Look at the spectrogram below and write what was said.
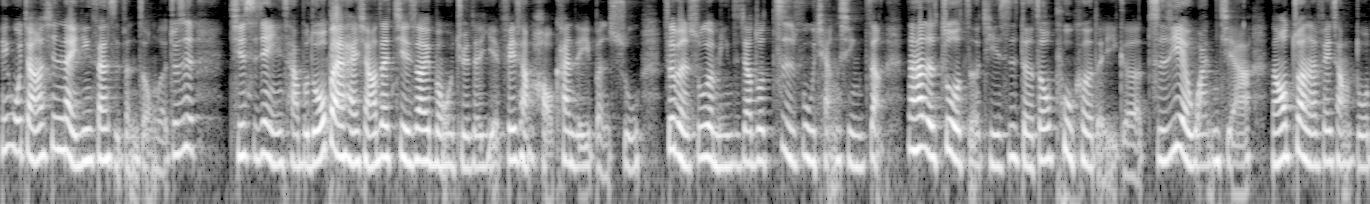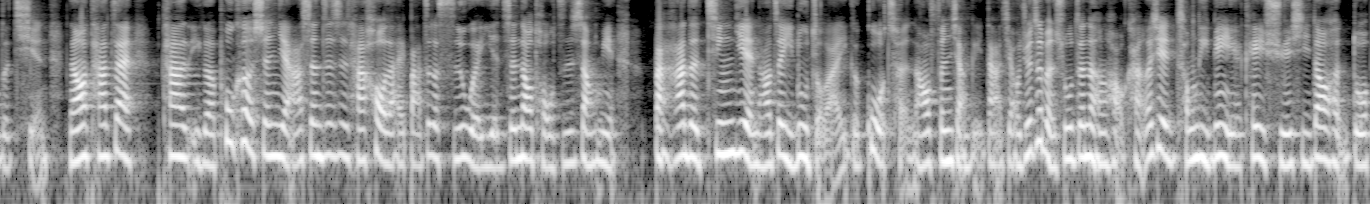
诶，我讲到现在已经三十分钟了，就是其实时间已经差不多。我本来还想要再介绍一本我觉得也非常好看的一本书，这本书的名字叫做《致富强心脏》。那它的作者其实是德州扑克的一个职业玩家，然后赚了非常多的钱，然后他在他一个扑克生涯，甚至是他后来把这个思维延伸到投资上面。把他的经验，然后这一路走来一个过程，然后分享给大家。我觉得这本书真的很好看，而且从里面也可以学习到很多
